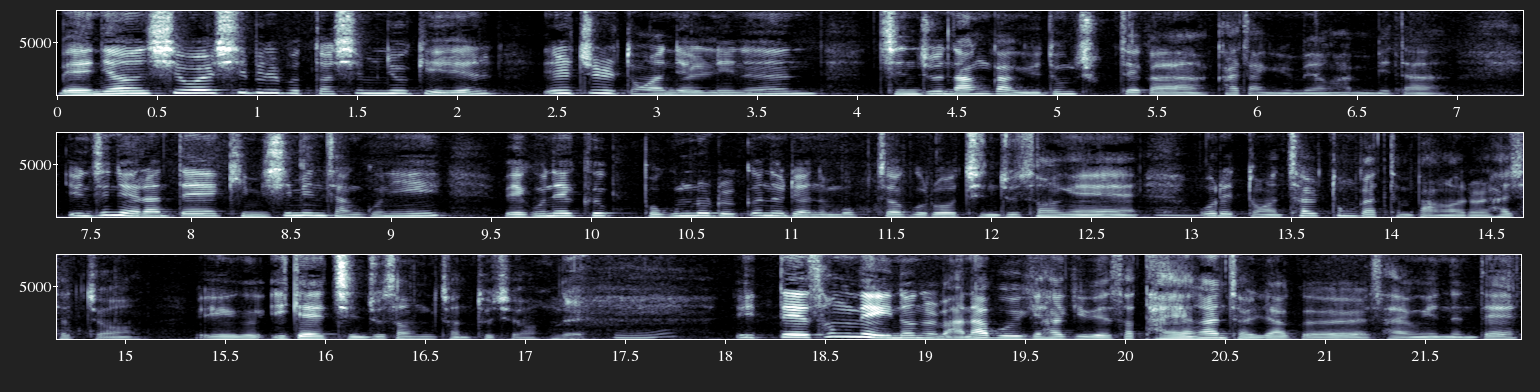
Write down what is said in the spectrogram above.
매년 10월 10일부터 16일 일주일 동안 열리는 진주 난강 유등 축제가 가장 유명합니다. 윤진열한 때 김시민 장군이 왜군의 그 보급로를 끊으려는 목적으로 진주성에 음. 오랫동안 철통 같은 방어를 하셨죠. 이- 이게 진주성 전투죠. 네. 네. 이때 성내 인원을 많아 보이게 하기 위해서 다양한 전략을 사용했는데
